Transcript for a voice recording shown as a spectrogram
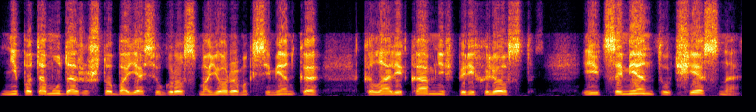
Не потому даже, что, боясь угроз майора Максименко, клали камни в перехлёст, и цементу честно,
